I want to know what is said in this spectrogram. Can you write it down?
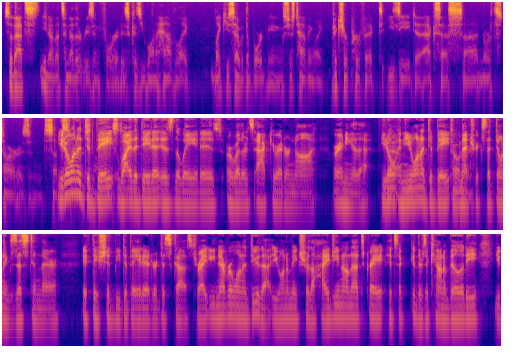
So that's, you know, that's another reason for it is because you want to have like like you said with the board meetings, just having like picture perfect, easy to access uh, North Stars and substars You don't want to and all that debate why the data is the way it is or whether it's accurate or not or any of that. You don't Yeah. and you want to debate Totally. metrics that don't exist in there if they should be debated or discussed, right? You never want to do that. You want to make sure the hygiene on that's great. It's a there's accountability. You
